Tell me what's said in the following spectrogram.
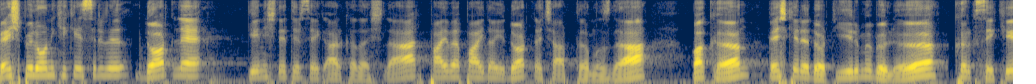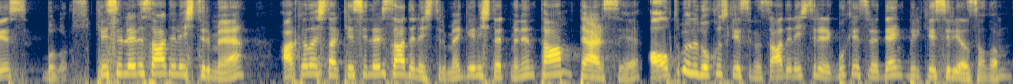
5 bölü 12 kesirini 4 ile genişletirsek arkadaşlar pay ve paydayı 4 ile çarptığımızda bakın 5 kere 4 20 bölü 48 buluruz. Kesirleri sadeleştirme Arkadaşlar kesirleri sadeleştirme genişletmenin tam tersi. 6 bölü 9 kesirini sadeleştirerek bu kesire denk bir kesir yazalım.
